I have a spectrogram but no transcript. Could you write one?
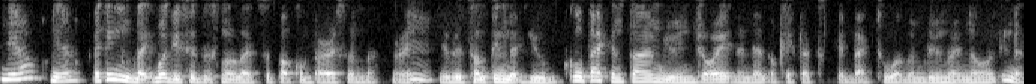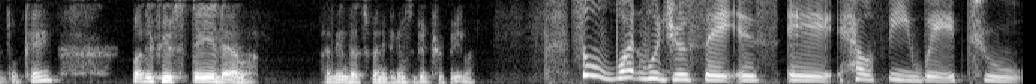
Yeah, yeah. I think like what you said just now, like it's about comparison, right? Mm. If it's something that you go back in time, you enjoy it, and then okay, let's get back to what I'm doing right now. I think that's okay. But if you stay there, I think that's when it becomes a bit trippy. So, what would you say is a healthy way to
